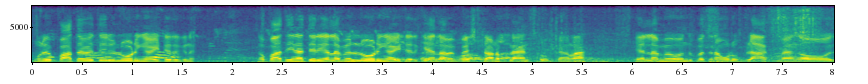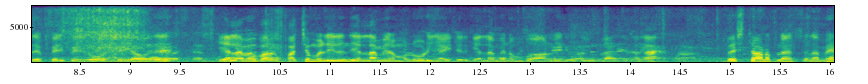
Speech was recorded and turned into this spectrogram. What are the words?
உங்களே பார்த்தாவே தெரியும் லோடிங் ஆகிட்டு இருக்குன்னு. இங்கே பார்த்தீங்கன்னா தெரியும். எல்லாமே லோடிங் ஆகிட்டு இருக்குது எல்லாமே பெஸ்ட்டான பிளான்ஸ் ஓகேங்களா எல்லாமே வந்து பார்த்தீங்கன்னா உங்களுக்கு பிளாக் மேங்கோ ஆகுது பெரிய பெரிய ரோஸ் செடி ஆகுது. எல்லாமே பாருங்கள் பச்சை மல்லியிலேருந்து எல்லாமே நம்ம லோடிங் ஆகிட்டு இருக்குது எல்லாமே நம்ம ஆன்லைன் பிளான்ஸ் தாங்க பெஸ்ட்டான பிளான்ஸ் எல்லாமே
